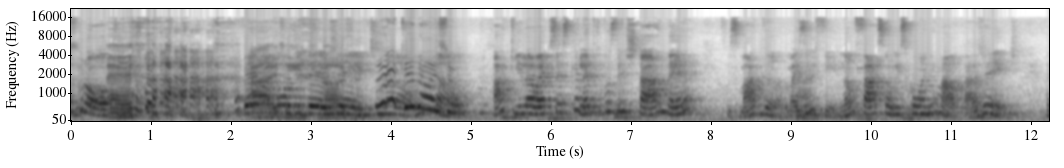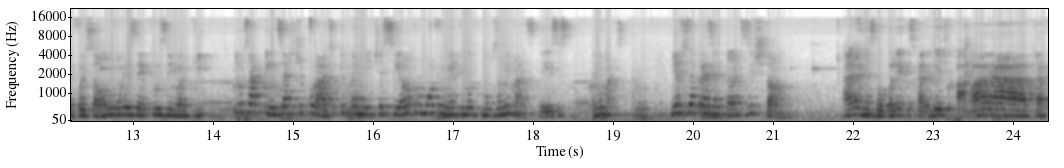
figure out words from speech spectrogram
um croque. É. Pelo Ai, amor de gente, Deus, nossa. gente. Não, que então, nojo. aquilo é o exoesqueleto que você está, né, esmagando. Mas enfim, não façam isso com o animal, tá, gente? É, Foi só um exemplozinho aqui. E os apêndices articulados, o que permite esse amplo movimento no- nos animais, nesses animais. Entre os representantes estão aranhas, borboletas, caranguejos, a barata,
